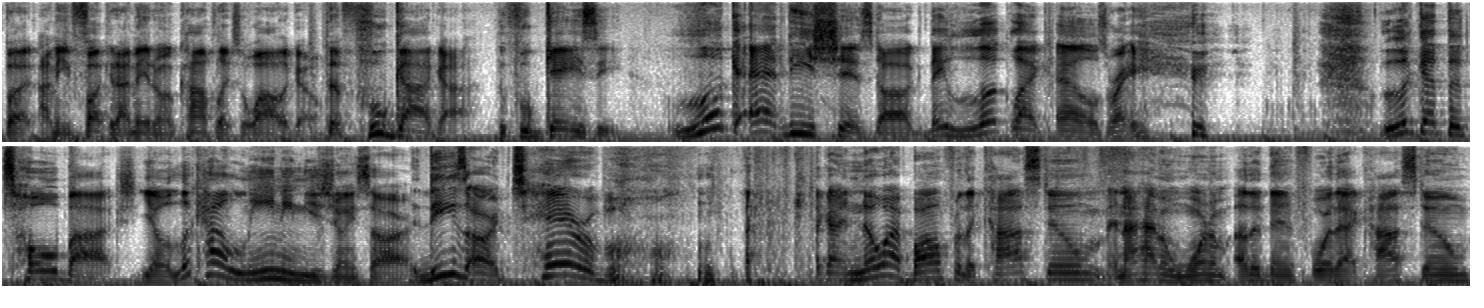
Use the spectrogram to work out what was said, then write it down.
But, I mean, fuck it, I made it on Complex a while ago. The Fugaga, the Fugazi. Look at these shits, dog. They look like L's, right? look at the toe box. Yo, look how leaning these joints are. These are terrible. like, I know I bought them for the costume and I haven't worn them other than for that costume.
